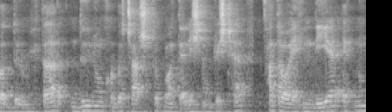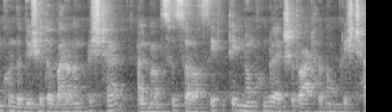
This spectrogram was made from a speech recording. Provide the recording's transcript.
রদ্দুল মুহতার দুই নং খণ্ড চারশত পঁয়তাল্লিশ নং পৃষ্ঠা ফাতাওয়াই হিন্দিয়া, এক নং খণ্ড দুইশত বারো নং পৃষ্ঠা আল মাবসুদ সরক্সির তিন নং খণ্ড একশত আঠারো নং পৃষ্ঠা।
